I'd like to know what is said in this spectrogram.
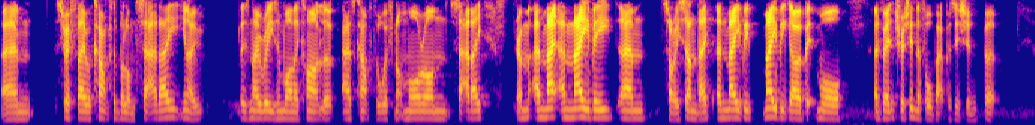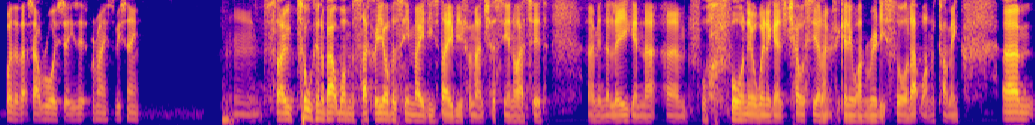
Um, so if they were comfortable on Saturday, you know, there's no reason why they can't look as comfortable, if not more, on Saturday, and, and, and maybe, um, sorry, Sunday, and maybe maybe go a bit more adventurous in the fullback position. But whether that's how Roy sees it remains to be seen. Mm, so, talking about Wan-Bissaka, he obviously made his debut for Manchester United um, in the league in that um, 4 0 win against Chelsea. I don't think anyone really saw that one coming. Um,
